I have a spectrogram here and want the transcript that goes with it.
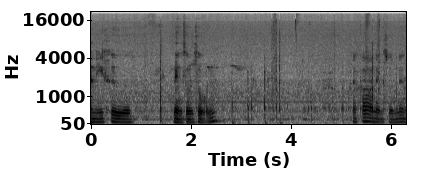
อันนี้คือหนึ่งศูนย์ศูนย์แล้วก็หนึ่งศูนย์หนึ่ง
